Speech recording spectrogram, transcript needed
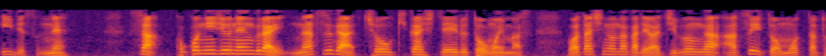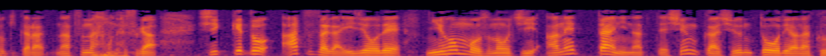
いいですね。さあ、ここ20年ぐらい夏が長期化していると思います。私の中では自分が暑いと思った時から夏なのですが、湿気と暑さが異常で、日本もそのうち亜熱帯になって春夏春冬ではなく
